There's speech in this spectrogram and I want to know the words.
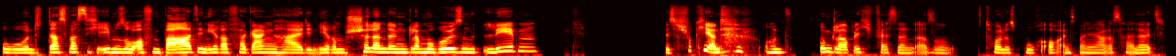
Und das, was sich eben so offenbart in ihrer Vergangenheit, in ihrem schillernden, glamourösen Leben, ist schockierend und unglaublich fesselnd. Also tolles Buch, auch eins meiner Jahreshighlights.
